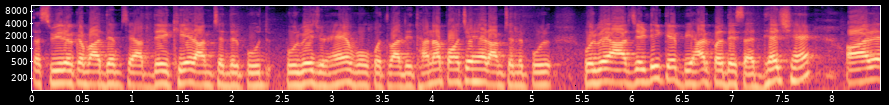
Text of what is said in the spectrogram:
तस्वीरों के माध्यम से आप देखिए, रामचंद्रपुर पूर्वे जो हैं, वो कोतवाली थाना पहुँचे हैं। रामचंद्रपुर पूर्वे आरजेडी के बिहार प्रदेश अध्यक्ष हैं और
